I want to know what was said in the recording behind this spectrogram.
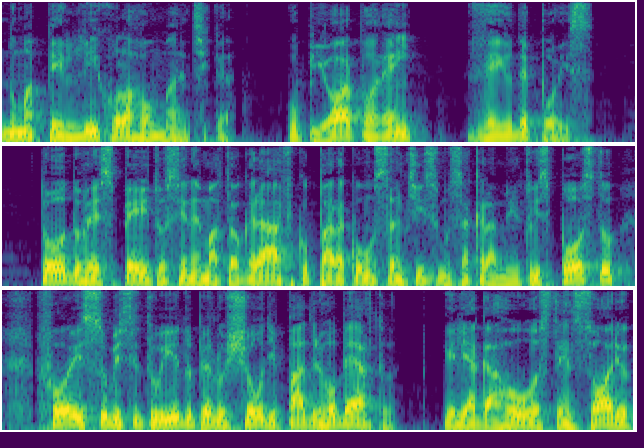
numa película romântica. O pior, porém, veio depois. Todo o respeito cinematográfico para com o Santíssimo Sacramento exposto foi substituído pelo show de Padre Roberto. Ele agarrou o ostensório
